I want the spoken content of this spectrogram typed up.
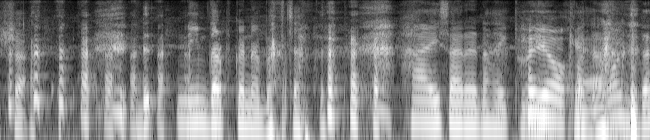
Siya. D- name drop ko na ba? Hi, sana nakikinig Ayoko ka. na. Wag na.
